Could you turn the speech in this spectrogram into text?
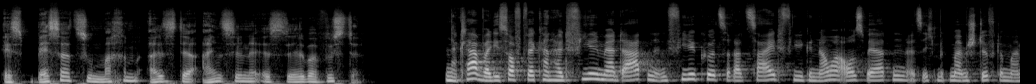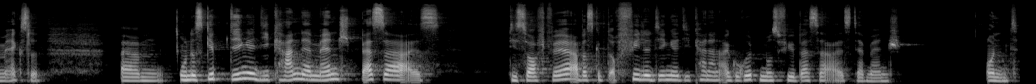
es besser zu machen, als der Einzelne es selber wüsste. Na klar, weil die Software kann halt viel mehr Daten in viel kürzerer Zeit viel genauer auswerten, als ich mit meinem Stift und meinem Excel. Ähm, und es gibt Dinge, die kann der Mensch besser als die Software, aber es gibt auch viele Dinge, die kann ein Algorithmus viel besser als der Mensch. Und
